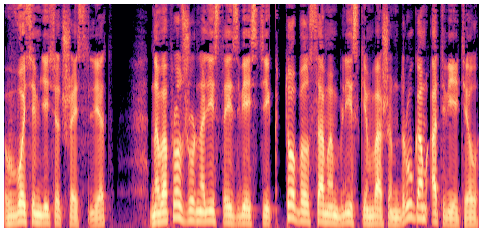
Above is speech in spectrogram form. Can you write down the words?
в 86 лет, на вопрос журналиста «Известий», кто был самым близким вашим другом, ответил,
